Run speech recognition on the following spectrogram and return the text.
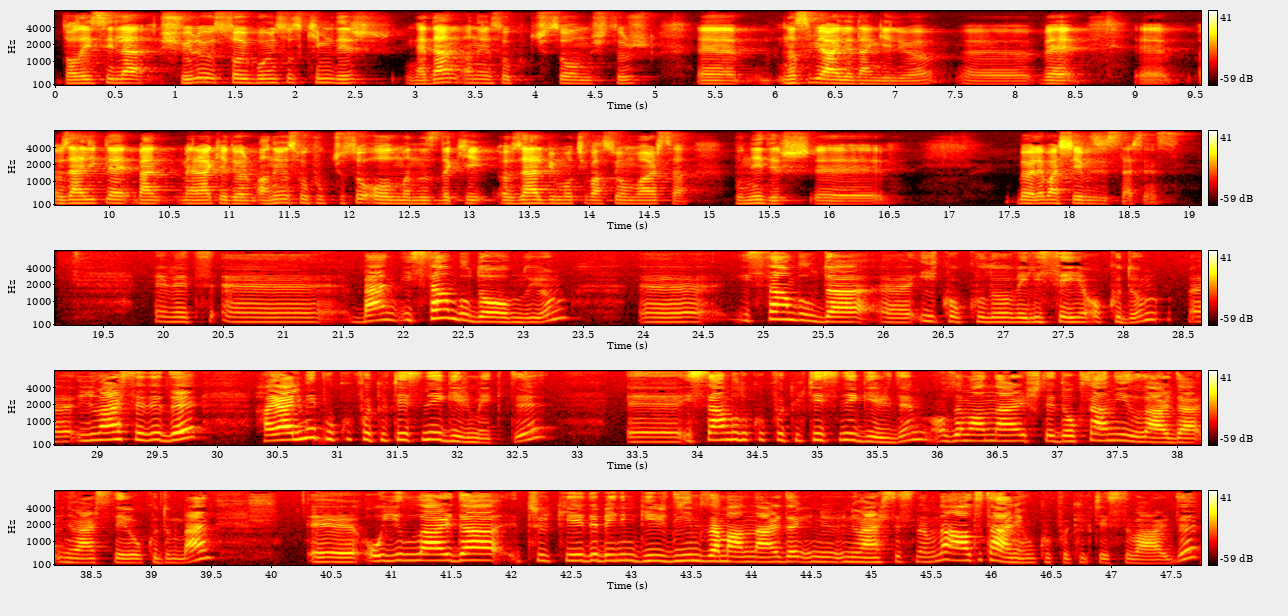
dolayısıyla Şule Özsoy Boyunsuz kimdir? Neden anayasa hukukçusu olmuştur, e, nasıl bir aileden geliyor e, ve e, özellikle ben merak ediyorum anayasa hukukçusu olmanızdaki özel bir motivasyon varsa bu nedir? E, böyle başlayabiliriz isterseniz. Evet, e, ben İstanbul doğumluyum. E, İstanbul'da e, ilkokulu ve liseyi okudum. E, üniversitede de hayalim hep hukuk fakültesine girmekti. Ee, İstanbul Hukuk Fakültesine girdim. O zamanlar işte 90'lı yıllarda üniversiteyi okudum ben. Ee, o yıllarda Türkiye'de benim girdiğim zamanlarda üniversite sınavına 6 tane hukuk fakültesi vardı.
